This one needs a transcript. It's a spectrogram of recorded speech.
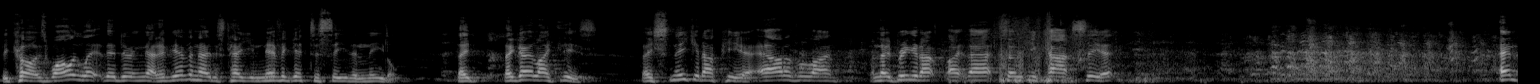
Because while they're doing that, have you ever noticed how you never get to see the needle? They, they go like this. They sneak it up here, out of the line, and they bring it up like that so that you can't see it. And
